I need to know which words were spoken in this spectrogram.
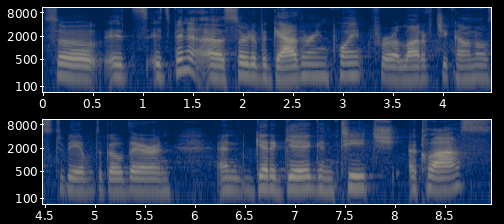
so it's it's been a, a, sort of a gathering point for a lot of Chicanos to be able to go there and and get a gig and teach a class,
